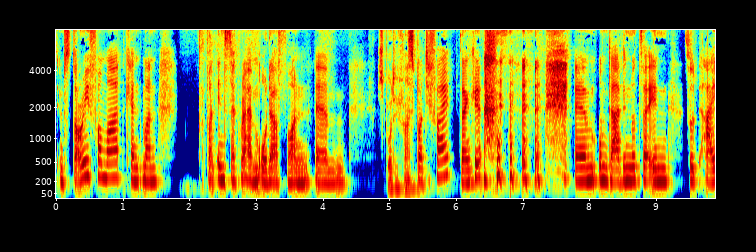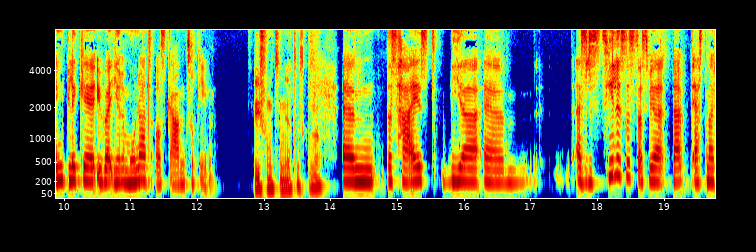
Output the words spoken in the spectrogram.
im Story-Format, kennt man von Instagram oder von ähm, Spotify. Spotify, danke. ähm, um da den NutzerInnen so Einblicke über ihre Monatsausgaben zu geben. Wie funktioniert das genau? Ähm, das heißt, wir, ähm, also das Ziel ist es, dass wir da erstmal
